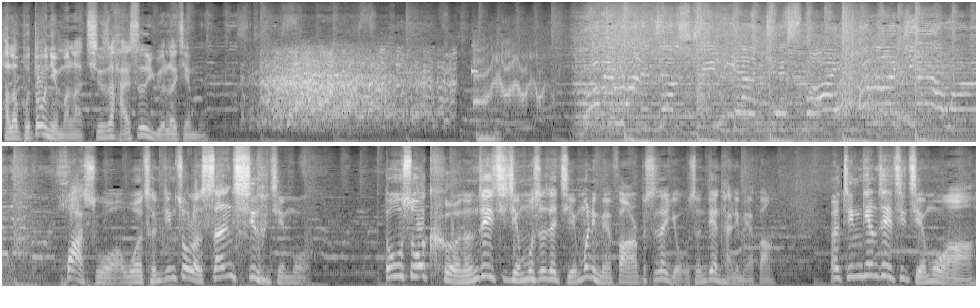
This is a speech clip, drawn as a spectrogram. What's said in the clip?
好了，不逗你们了，其实还是娱乐节目。话说，我曾经做了三期的节目，都说可能这期节目是在节目里面放，而不是在有声电台里面放。那今天这期节目啊，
